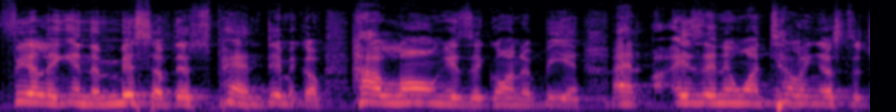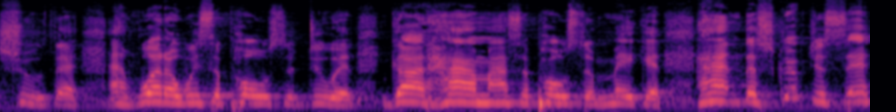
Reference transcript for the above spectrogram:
feeling in the midst of this pandemic of how long is it going to be and, and is anyone telling us the truth and, and what are we supposed to do and God, how am I supposed to make it. And the scripture said,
